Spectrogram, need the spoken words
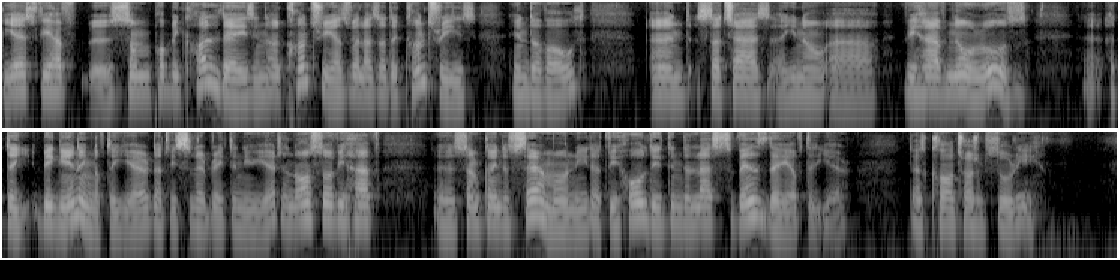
Yes, we have uh, some public holidays in our country as well as other countries in the world, and such as uh, you know uh, we have Nowruz uh, at the beginning of the year that we celebrate the new year, and also we have uh, some kind of ceremony that we hold it in the last Wednesday of the year. That's called Chashm Suri.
